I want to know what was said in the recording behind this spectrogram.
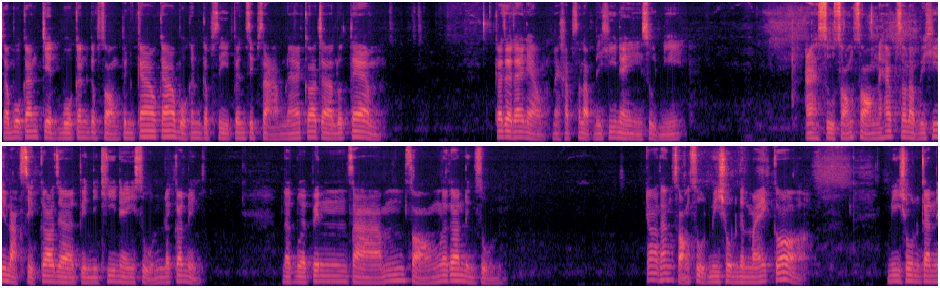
จะบวกกัน 7 บวกกันกับ 2 เป็น 9 9 บวกกันกับ 4 เป็น 13 นะ ก็จะลดแต้ม ก็จะได้แล้วนะครับสลับในที่ในสูตรนี้อะสูตร 2 2 นะครับสลับในที่หลัก 10 ก็จะเป็นในที่ใน 0 แล้วก็ 1 หลักหน่วยเป็น 3 2 แล้วก็ 1 0 ก็ทั้ง 2 สูตรมีชนกันไหมก็มีชนกันใน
